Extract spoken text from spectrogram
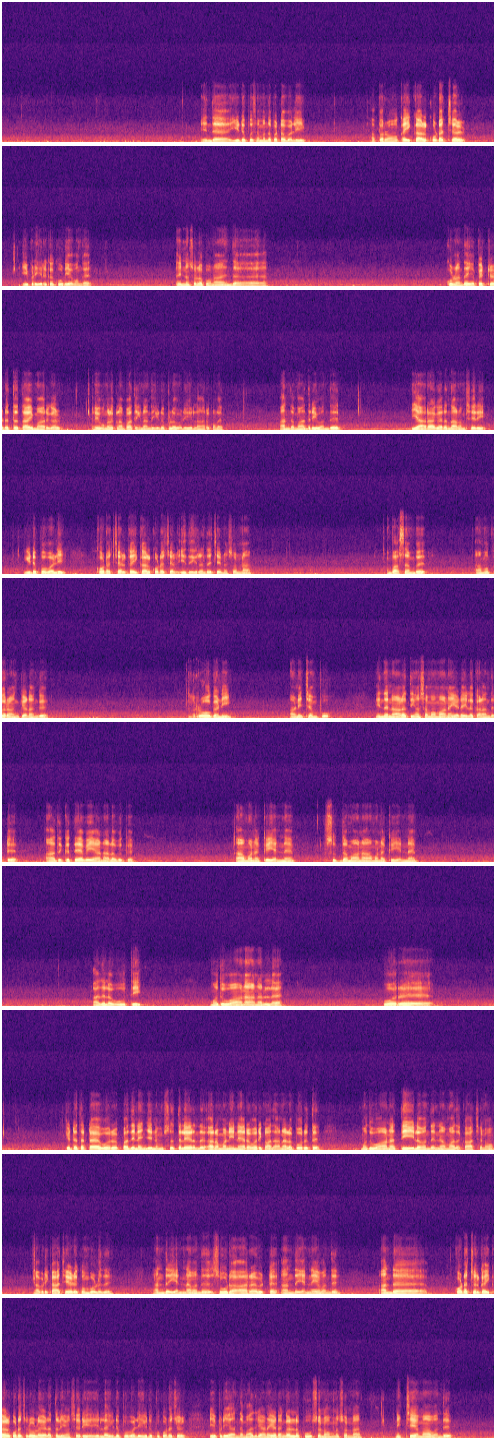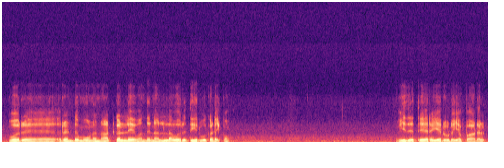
இந்த இடுப்பு சம்மந்தப்பட்ட வலி அப்புறம் கை கால் குடைச்சல் இப்படி இருக்கக்கூடியவங்க இன்னும் சொல்லப்போனால் இந்த குழந்தைய பெற்றெடுத்த தாய்மார்கள் இவங்களுக்கெல்லாம் பார்த்தீங்கன்னா இந்த இடுப்பில் வலியெல்லாம் இருக்கும்ல. அந்த மாதிரி வந்து யாராக இருந்தாலும் சரி இடுப்பு வலி குடைச்சல் கை கால் குடைச்சல் இது இருந்துச்சுன்னு சொன்னால் வசம்பு அமுக்குறாங்கிழங்கு ரோகணி அனிச்சம்பூ. இந்த நாளத்தையும் சமமான இடையில கலந்துட்டு அதுக்கு தேவையான அளவுக்கு ஆமணக்கு எண்ணெய் சுத்தமான ஆமணக்கு எண்ணெய் அதில் ஊற்றி மதுவான அனலில் ஒரு கிட்டத்தட்ட ஒரு பதினஞ்சு நிமிஷத்துலேருந்து அரை மணி நேரம் வரைக்கும் அந்த அனலை பொறுத்து மதுவான தீயில் வந்து நம்ம அதை காய்ச்சணும். அப்படி காய்ச்சி எடுக்கும் பொழுது அந்த எண்ணெய் வந்து சூடு ஆற விட்டு அந்த எண்ணெயை வந்து அந்த குடைச்சல் கை கால் குடைச்சல் உள்ள இடத்துலையும் சரி இல்லை இடுப்பு வலி இடுப்பு குடைச்சல் இப்படி அந்த மாதிரியான இடங்களில் பூசணும்னு சொன்னால் நிச்சயமாக வந்து ஒரு ரெண்டு மூணு நாட்கள்லேயே வந்து நல்ல ஒரு தீர்வு கிடைக்கும். இது தேரையருடைய பாடல்.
